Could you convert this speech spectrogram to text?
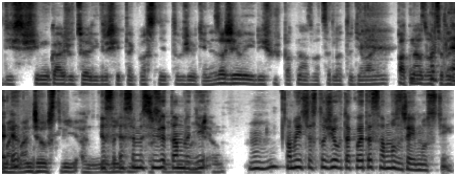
když jim ukážu, co je leadership, tak vlastně to v životě nezažili, když už 15-20 let to dělají. 15-20 let mají manželství a nevědí, já, já si myslím, že tam lidi, mm, tam lidi často žijou v takové té samozřejmosti.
